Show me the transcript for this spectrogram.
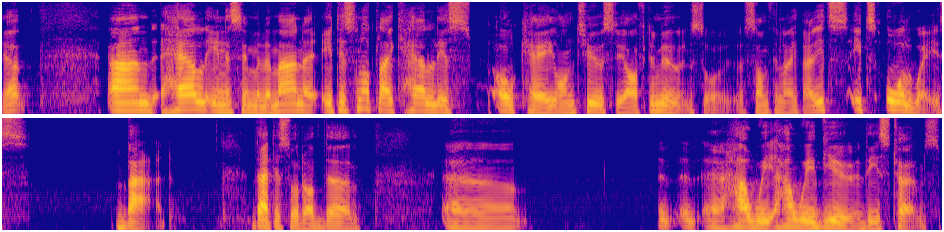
Yeah. And hell, in a similar manner, it is not like hell is okay on Tuesday afternoons or something like that. It's, it's always bad. That is sort of the, uh, uh, how, we, how we view these terms.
